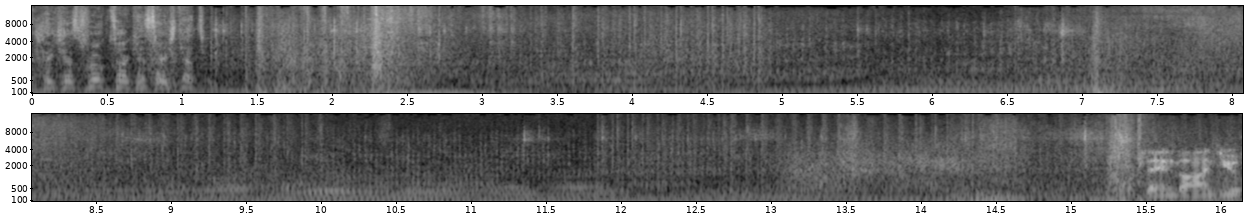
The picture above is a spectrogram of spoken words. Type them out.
Feindliches Flugzeug gesichtet. Plane behind you.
